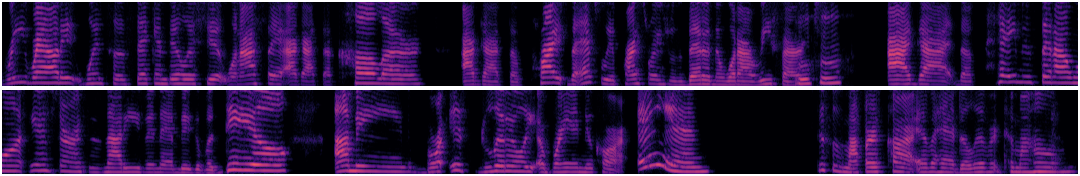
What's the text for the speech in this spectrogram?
rerouted, went to a second dealership. When I say I got the color, I got the price, the actually the price range was better than what I researched. Mm-hmm. I got the payments that I want. Insurance is not even that big of a deal. I mean, it's literally a brand new car. And this was my first car I ever had delivered to my home.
